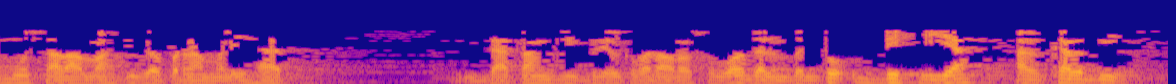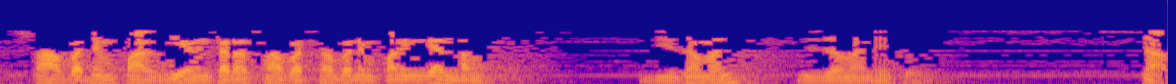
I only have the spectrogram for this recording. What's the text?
Ummu Salamah juga pernah melihat datang Jibril kepada Rasulullah dalam bentuk Dihyah Al-Kalbi, sahabat yang paling di antara sahabat-sahabat yang paling ganteng di zaman di zaman itu. Nah,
